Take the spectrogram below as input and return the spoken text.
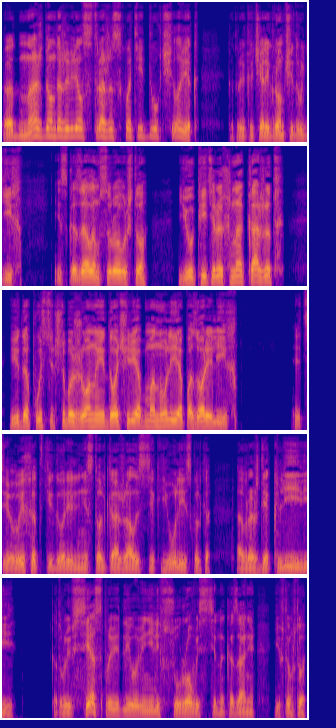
Однажды он даже велел страже схватить двух человек, которые кричали громче других, и сказал им сурово, что Юпитер их накажет и допустит, чтобы жены и дочери обманули и опозорили их. Эти выходки говорили не столько о жалости к Юлии, сколько о вражде к Ливии, которую все справедливо винили в суровости наказания и в том, что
